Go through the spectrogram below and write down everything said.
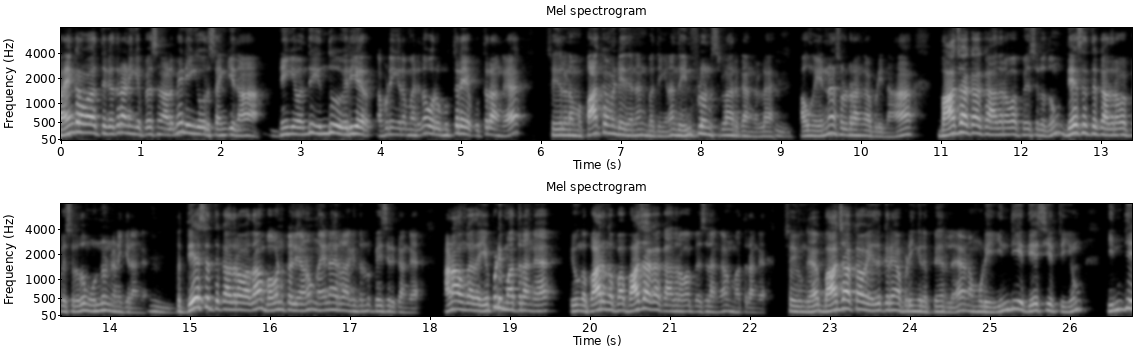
பயங்கரவாதத்துக்கு எதிராக நீங்க பேசினாலுமே நீங்க ஒரு சங்கி தான் நீங்க வந்து இந்து வெறியர் அப்படிங்கிற மாதிரி தான் ஒரு முத்திரையை குத்துறாங்க. ஸோ இதுல நம்ம பார்க்க வேண்டியது என்னன்னு பாத்தீங்கன்னா இந்த இன்ஃபுளுன்ஸ்லாம் இருக்காங்கல்ல. அவங்க என்ன சொல்றாங்க அப்படின்னா பாஜகவுக்கு ஆதரவா பேசுறதும் தேசத்துக்கு ஆதரவா பேசுறதும் ஒண்ணுன்னு நினைக்கிறாங்க. இப்ப தேசத்துக்கு ஆதரவா தான் பவன் கல்யாணும் நயனார் நாகேந்திரனும் பேசியிருக்காங்க. ஆனா அவங்க அதை எப்படி மாத்துறாங்க? இவங்க பாருங்கப்பா பாஜகவுக்கு ஆதரவா பேசுறாங்கன்னு மாத்துறாங்க. சோ இவங்க பாஜகவை எதுக்குறேன் அப்படிங்கிற பேர்ல நம்முடைய இந்திய தேசியத்தையும் இந்திய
